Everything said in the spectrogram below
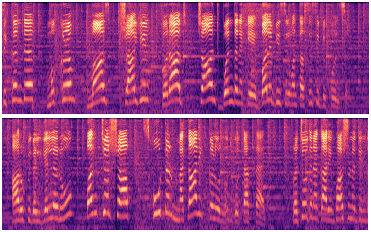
ಸಿಕಂದರ್, ಮಕ್ರಮ್, ಮಾಜ್, ಶಾಹಿಲ್, ಫರಾಜ್, ಚಾಂದ್ ಬಂಧನಕ್ಕೆ ಬಲೆ ಬೀಸಿರುವಂತಹ ಸಿಸಿಬಿ ಪೊಲೀಸರು. ಆರೋಪಿಗಳು ಎಲ್ಲರೂ ಪಂಚರ್ ಶಾಪ್ ಸ್ಕೂಟರ್ ಮೆಕ್ಯಾನಿಕ್ಗಳು ಅನ್ನೋದು ಗೊತ್ತಾಗ್ತಾ ಇದೆ. ಪ್ರಚೋದನಕಾರಿ ಭಾಷಣದಿಂದ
